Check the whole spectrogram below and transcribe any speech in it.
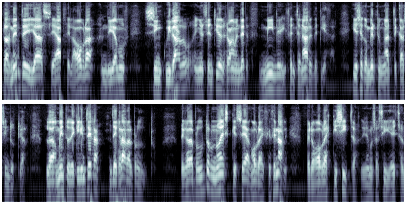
Realmente ya se hace la obra, digamos, sin cuidado, en el sentido de que se van a vender miles y centenares de piezas. Y se convierte en un arte casi industrial. El aumento de clientela degrada el producto de cada producto no es que sean obras excepcionales, pero obras exquisitas, digamos así, hechas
